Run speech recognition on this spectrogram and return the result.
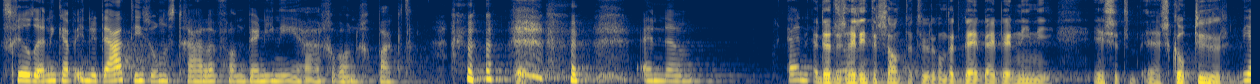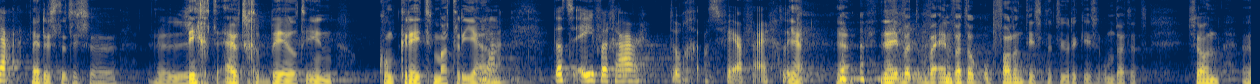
schilderen. En ik heb inderdaad die zonnestralen van Bernini eh, gewoon gepakt. en, ehm, en, En dat is heel interessant natuurlijk, omdat bij, bij Bernini is het eh, sculptuur. Ja, Hè, dus dat is licht uitgebeeld in concreet materiaal. ja, dat is even raar, toch, als verf eigenlijk. Ja, ja. Nee, wat, wa- en wat ook opvallend is natuurlijk, is omdat het zo'n eh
